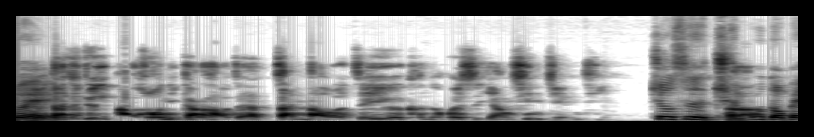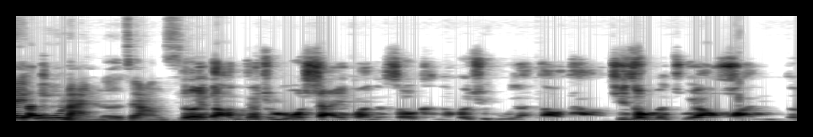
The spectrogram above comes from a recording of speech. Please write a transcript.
对，但是就是怕说你刚好在沾到了这一个可能会是阳性检体，就是全部都被污染了这样子。对，然后你再去摸下一管的时候，可能会去污染到它。其实我们主要换的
